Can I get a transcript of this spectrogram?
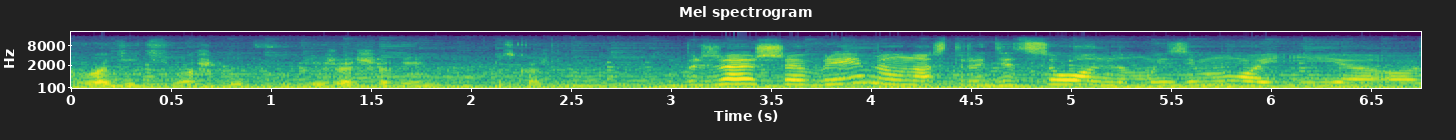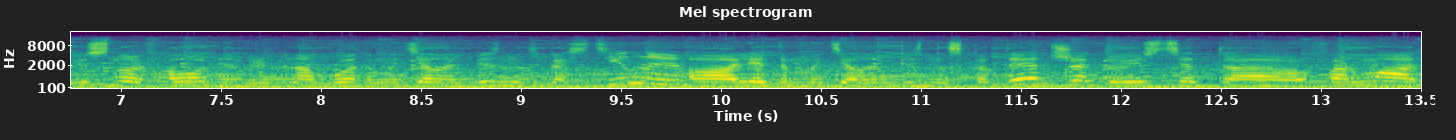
проводить ваш клуб в ближайшее время? Расскажи ближайшее время у нас традиционно мы зимой и э, весной в холодные времена года мы делаем бизнес-гостиные, а летом мы делаем бизнес-коттеджи, то есть это формат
